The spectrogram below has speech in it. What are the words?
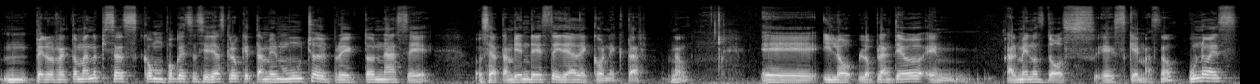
Mm, pero retomando quizás como un poco estas ideas, creo que también mucho del proyecto nace, o sea, también de esta idea de conectar, ¿no? Eh, y lo, lo planteo en al menos dos esquemas, ¿no? Uno es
